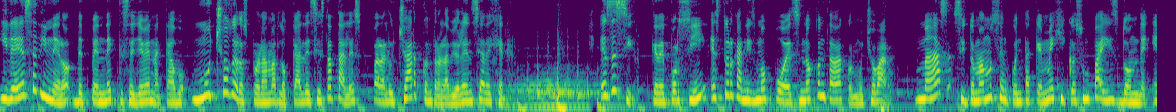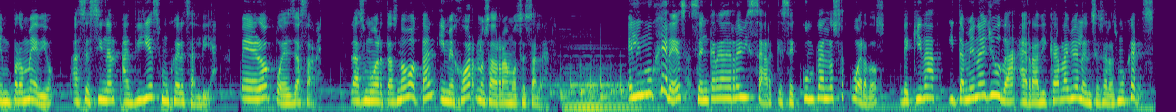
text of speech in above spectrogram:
Y de ese dinero depende que se lleven a cabo muchos de los programas locales y estatales para luchar contra la violencia de género. Es decir, que de por sí este organismo pues no contaba con mucho varo. Más si tomamos en cuenta que México es un país donde en promedio asesinan a 10 mujeres al día. Pero pues ya saben, las muertas no votan y mejor nos ahorramos esa lana. El InMujeres se encarga de revisar que se cumplan los acuerdos de equidad y también ayuda a erradicar la violencia hacia las mujeres.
